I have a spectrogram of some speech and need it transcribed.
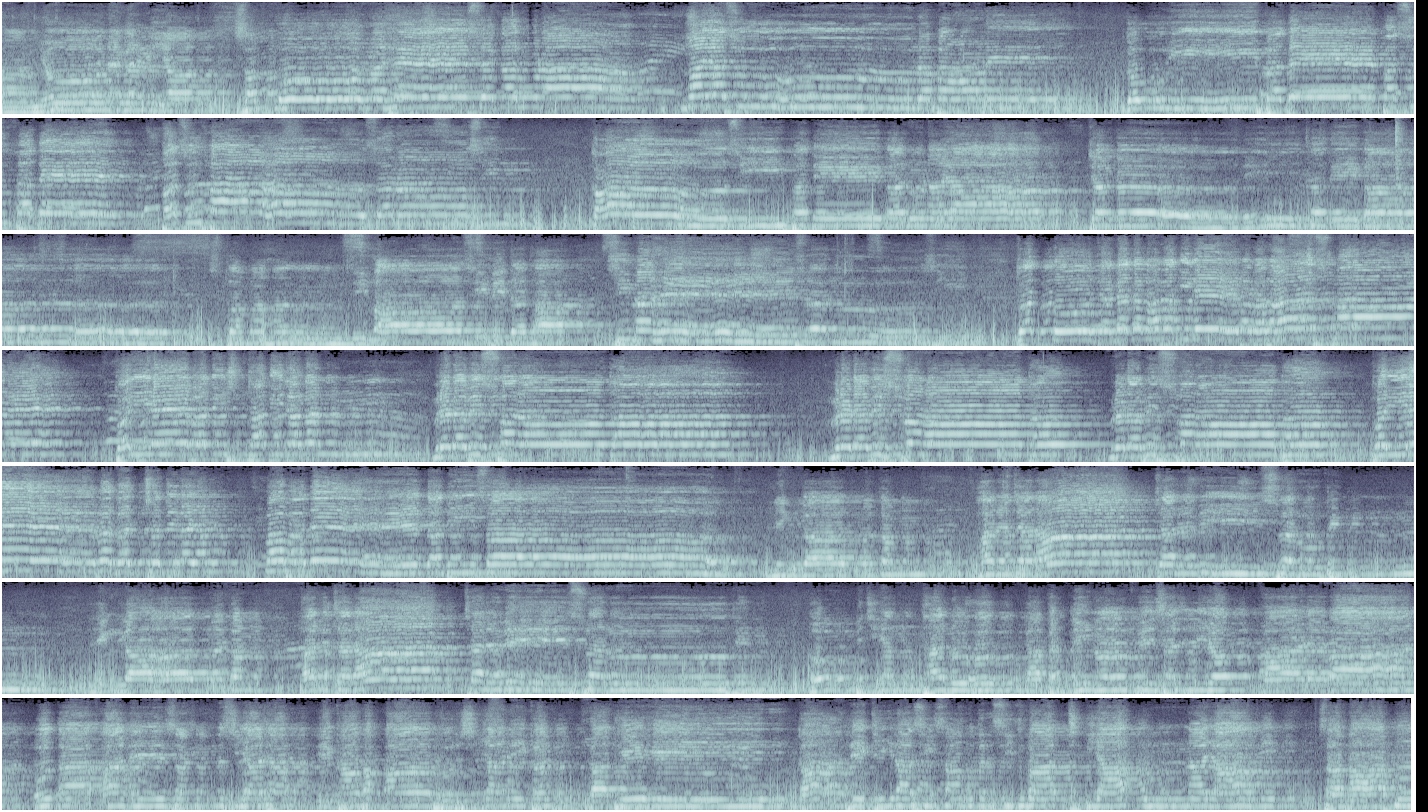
मान्यो नगण्या शम्भो महेश करुणा मयसूरपाणे गौरीपदे पशुपदे पशुपासनासिन् काशीपते करुणया। जगदेकदेका स्वमहंसि पासि देव भवास्मराणे त्वय्येव तिष्ठति जगन् मृडविश्वनाथ। मृडविश्वनाथ मृडविश्वनाथ त्वय्येव गच्छति लयं तदीसा लिङ्गात्मकं हरचराचरवीश्वरूपिम् लिङ्गात्मकं हरचराचरवेश्वरूपिम् ॐ विजयं धनुः कपर्दिनो विशल्यो बाणवान् उता गाधे दे का देखी राशि सामुद्र सिद्ध्वा क्षित्या उन्नयामि समापो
